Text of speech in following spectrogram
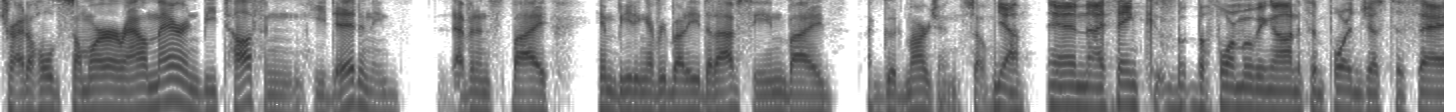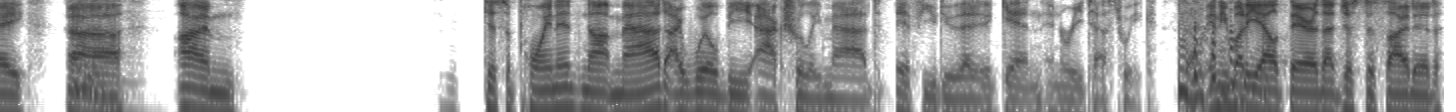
try to hold somewhere around there and be tough. And he did, and he is evidenced by him beating everybody that I've seen by a good margin. So Yeah, and I think b- before moving on, it's important just to say uh, I'm disappointed, not mad. I will be actually mad if you do that again in retest week. So anybody out there that just decided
